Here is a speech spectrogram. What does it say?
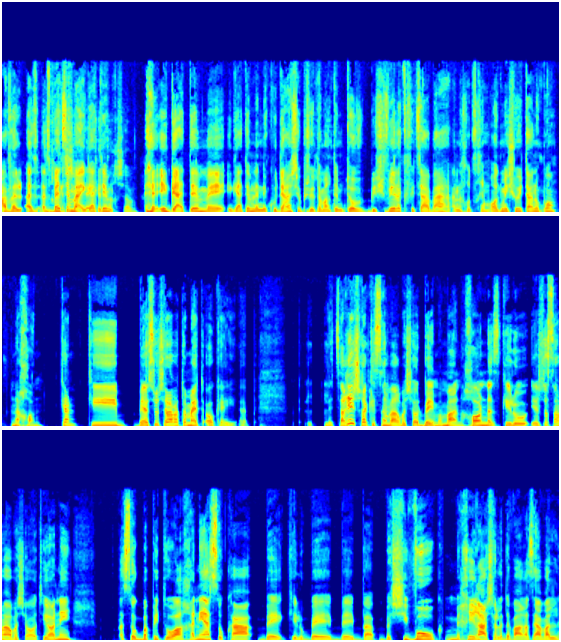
אבל אז, אז בעצם הגעתם, הגעתם, הגעתם לנקודה שפשוט אמרתם, טוב, בשביל הקפיצה הבאה, אנחנו צריכים עוד מישהו איתנו פה? נכון, כן, כי באיזשהו שלב את אומרת, אוקיי, לצערי יש רק 24 שעות ביממה, נכון? אז כאילו, יש 24 שעות, יוני עסוק בפיתוח, אני עסוקה ב, כאילו ב, ב, ב, בשיווק, מכירה של הדבר הזה, אבל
